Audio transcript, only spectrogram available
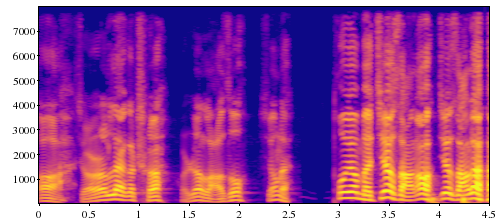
啊，叫人来个车，把人拉走。行了。同学们，解散了啊！解散了。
